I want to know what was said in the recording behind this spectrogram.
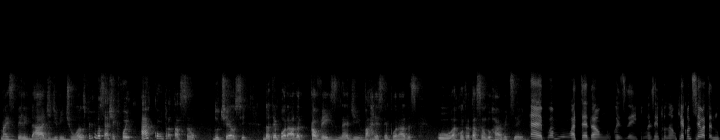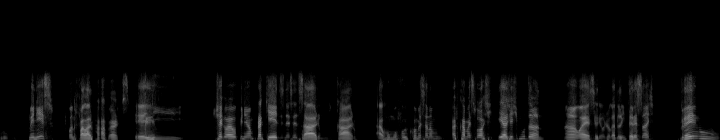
mas pela idade de 21 anos? Por que você acha que foi a contratação do Chelsea da temporada, talvez, né, de várias temporadas, o, a contratação do Harvard aí. É, vamos até dar um exemplo, um exemplo não, o que aconteceu até no grupo. No início, quando falaram Harvard, ele chegou a opinião para quê? Desnecessário, muito caro. Aí o rumor foi começando a ficar mais forte e a gente mudando. Não, é, seria um jogador interessante. Veio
